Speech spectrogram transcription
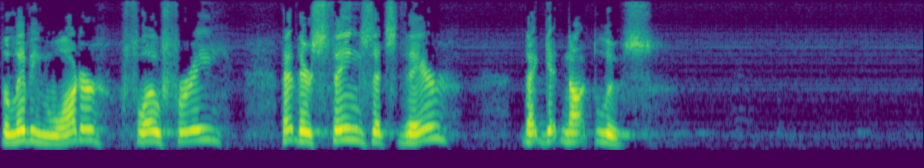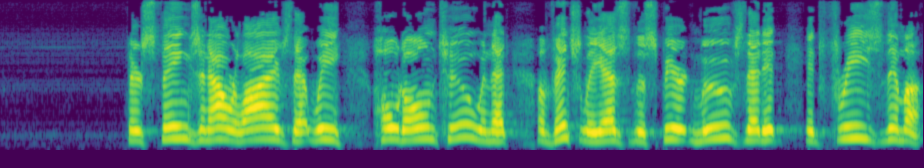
the living water flow free, that there's things that's there that get knocked loose. There's things in our lives that we hold on to and that eventually as the spirit moves that it it frees them up.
